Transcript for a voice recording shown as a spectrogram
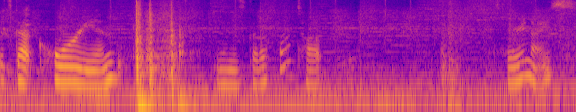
It's got Corian and it's got a flat top. It's very nice.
